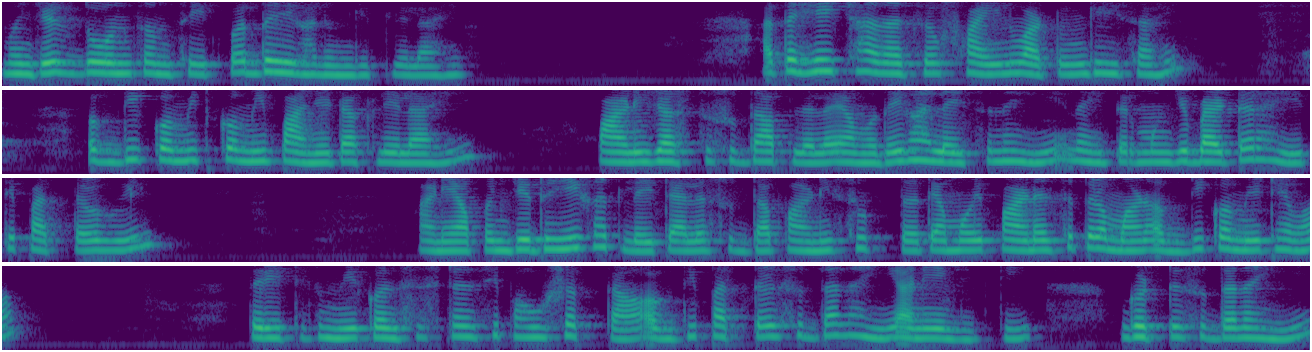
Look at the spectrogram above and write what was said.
म्हणजेच दोन चमचे इतपत दही घालून घेतलेलं आहे. आता हे छान असं फाईन वाटून घ्यायचं आहे. अगदी कमीत कमी पाणी टाकलेलं आहे. पाणी जास्तसुद्धा आपल्याला यामध्ये घालायचं नाही आहे नाहीतर मग जे बॅटर आहे ते पातळ होईल. आणि आपण जे दही घातलं आहे त्यालासुद्धा पाणी सुटतं. त्यामुळे पाण्याचं प्रमाण अगदी कमी ठेवा. तर इथे तुम्ही कन्सिस्टन्सी पाहू शकता. अगदी पातळसुद्धा नाही आणि अगदी घट्टसुद्धा नाही आहे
